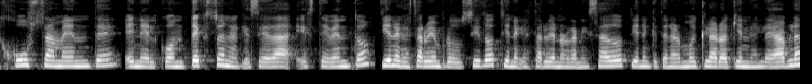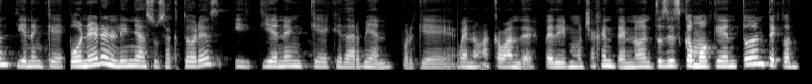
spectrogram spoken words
Justamente en el contexto en el que se da este evento, tiene que estar bien producido, tiene que estar bien organizado, tienen que tener muy claro a quienes le hablan, tienen que poner en línea a sus actores y tienen que quedar bien, porque, bueno, acaban de despedir mucha gente, ¿no? Entonces, como que en todo este con-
